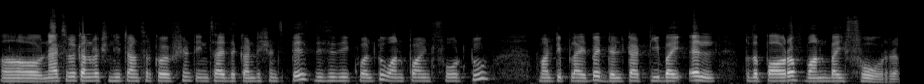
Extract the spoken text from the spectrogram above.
uh, natural convection heat transfer coefficient inside the conditioned space. This is equal to 1.42 multiplied by delta T by L to the power of 1 by 4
